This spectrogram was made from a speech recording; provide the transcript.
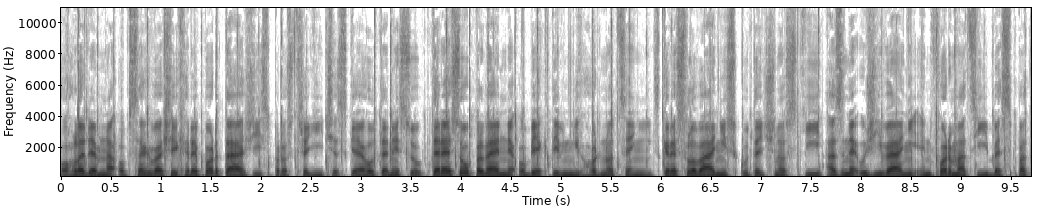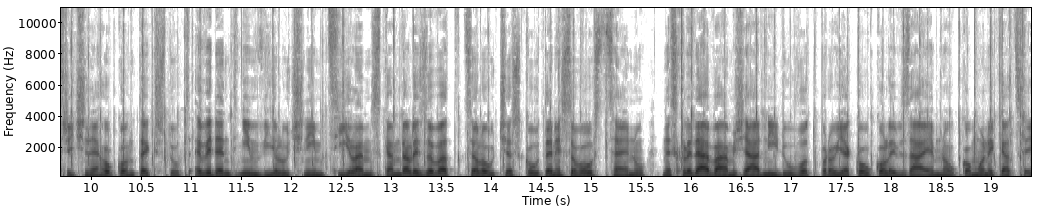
Ohledem na obsah vašich reportáží z prostředí českého tenisu, které jsou plné neobjektivních hodnocení, zkreslování skutečností a zneužívání informací bez patřičného kontextu s evidentním výlučným cílem skandalizovat celou českou tenisovou scénu, neskledávám žádný důvod pro jakoukoliv vzájemnou komunikaci.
